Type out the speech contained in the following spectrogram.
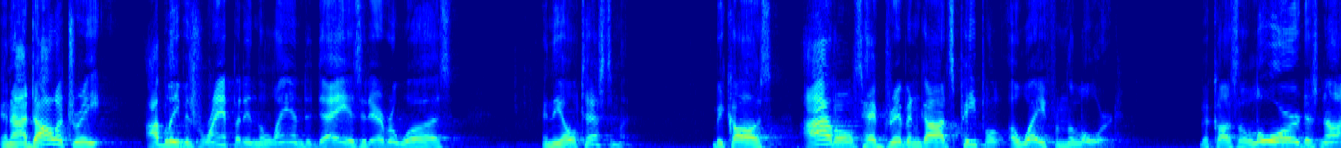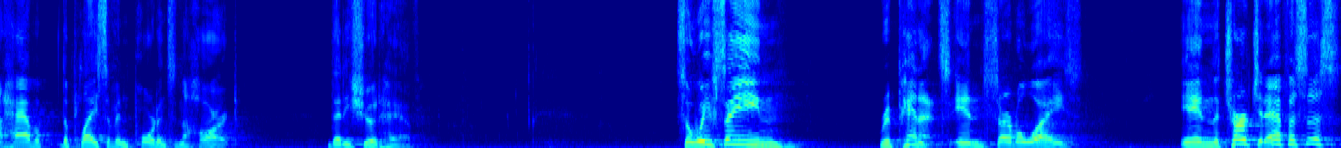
And idolatry, I believe, is rampant in the land today as it ever was in the Old Testament. Because idols have driven God's people away from the Lord. Because the Lord does not have a, the place of importance in the heart that he should have. So we've seen repentance in several ways. In the church at Ephesus,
